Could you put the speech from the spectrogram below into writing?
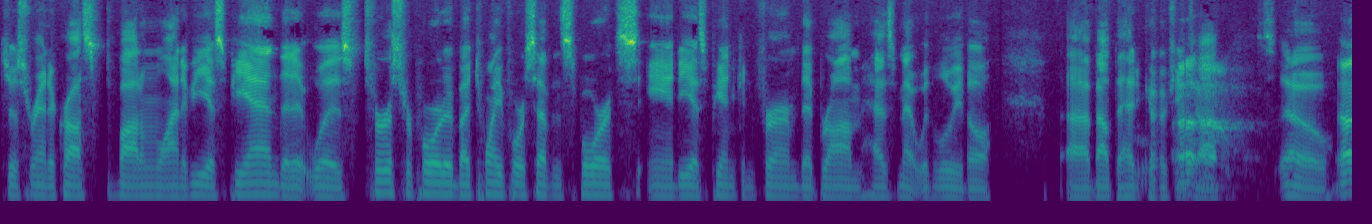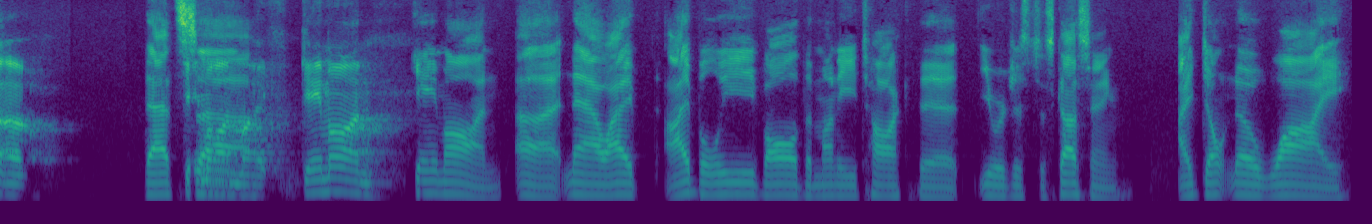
just ran across the bottom line of ESPN that it was first reported by 24/7 Sports, and ESPN confirmed that Brohm has met with Louisville uh, about the head coaching Uh-oh. job. So, Uh-oh. that's game on, uh, Mike. Game on. Game on. Uh, now, I I believe all the money talk that you were just discussing. I don't know why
